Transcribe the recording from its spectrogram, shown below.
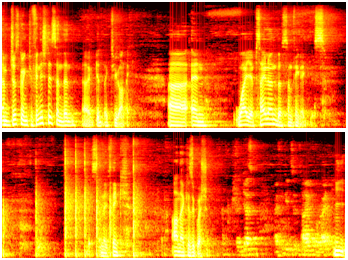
I'm just going to finish this and then uh, get back to you, Arnek. Uh, and y epsilon does something like this. Yes, and I think Arnek has a question. Just, I think it's a typo, right? Ye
